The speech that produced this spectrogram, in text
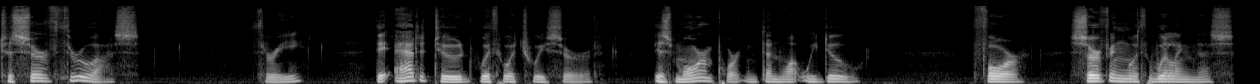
to serve through us. 3. The attitude with which we serve is more important than what we do. 4. Serving with willingness,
